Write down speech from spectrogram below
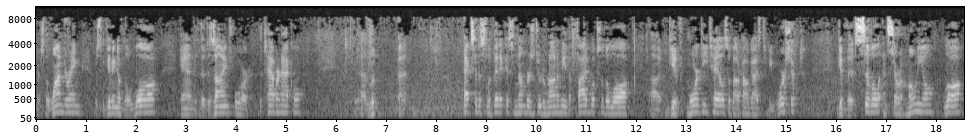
there's the wandering, there's the giving of the law, and the design for the tabernacle. Uh, Le- uh, Exodus, Leviticus, Numbers, Deuteronomy, the five books of the law, uh, give more details about how God's to be worshipped, give the civil and ceremonial law.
